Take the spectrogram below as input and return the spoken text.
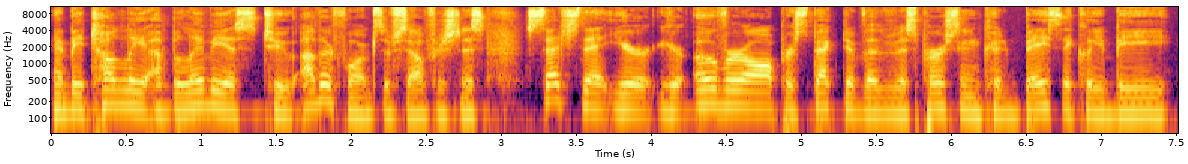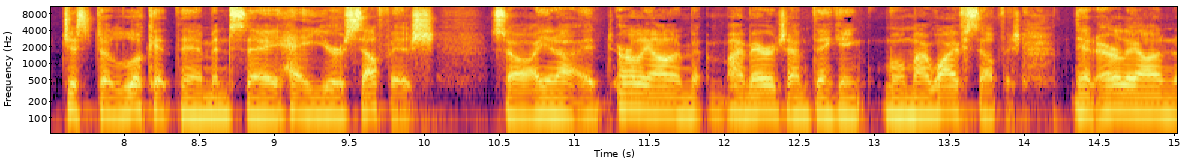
and be totally oblivious to other forms of selfishness such that your your overall perspective of this person could basically be just to look at them and say hey you're selfish so you know early on in my marriage i'm thinking well my wife's selfish. And early on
